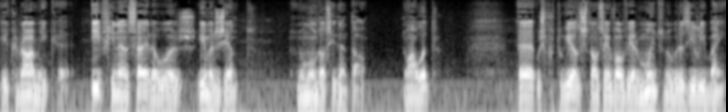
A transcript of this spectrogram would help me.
económica e financeira hoje emergente no mundo ocidental. Não há outra. Uh, os portugueses estão-se a envolver muito no Brasil e bem.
